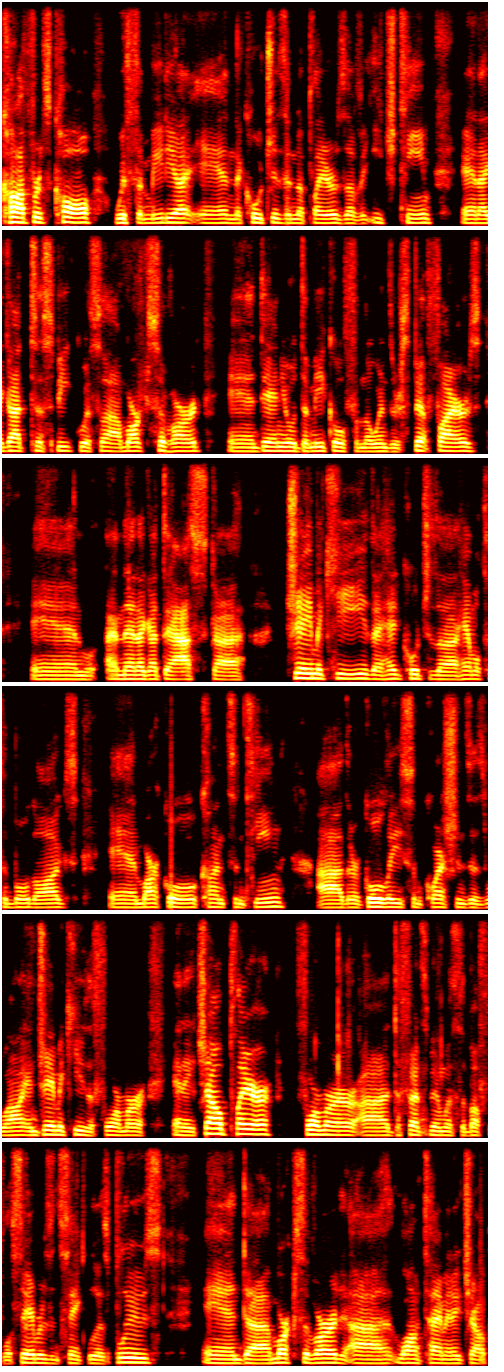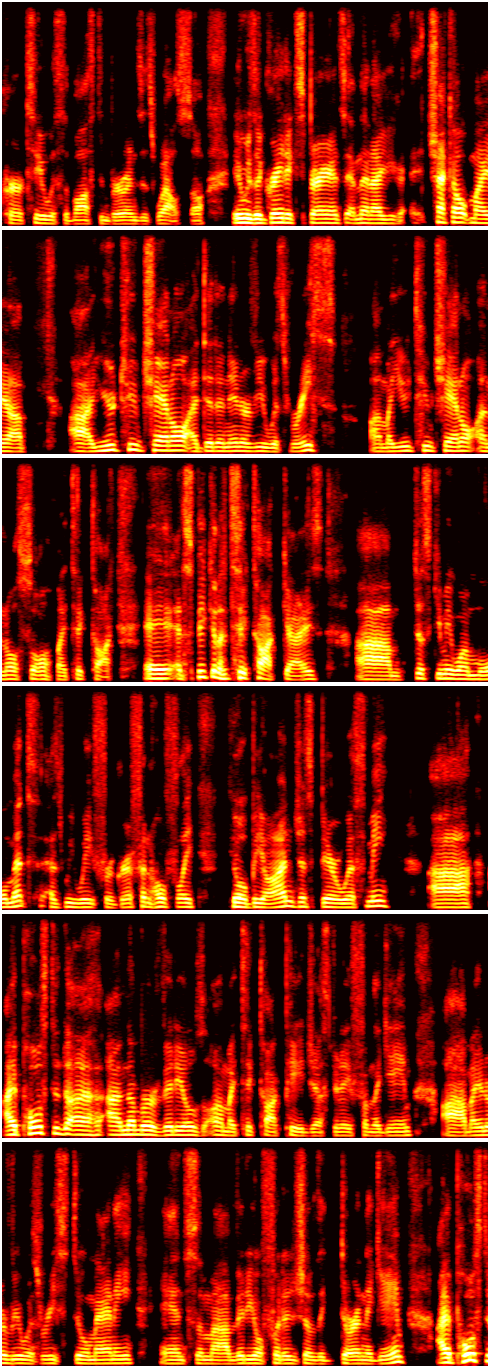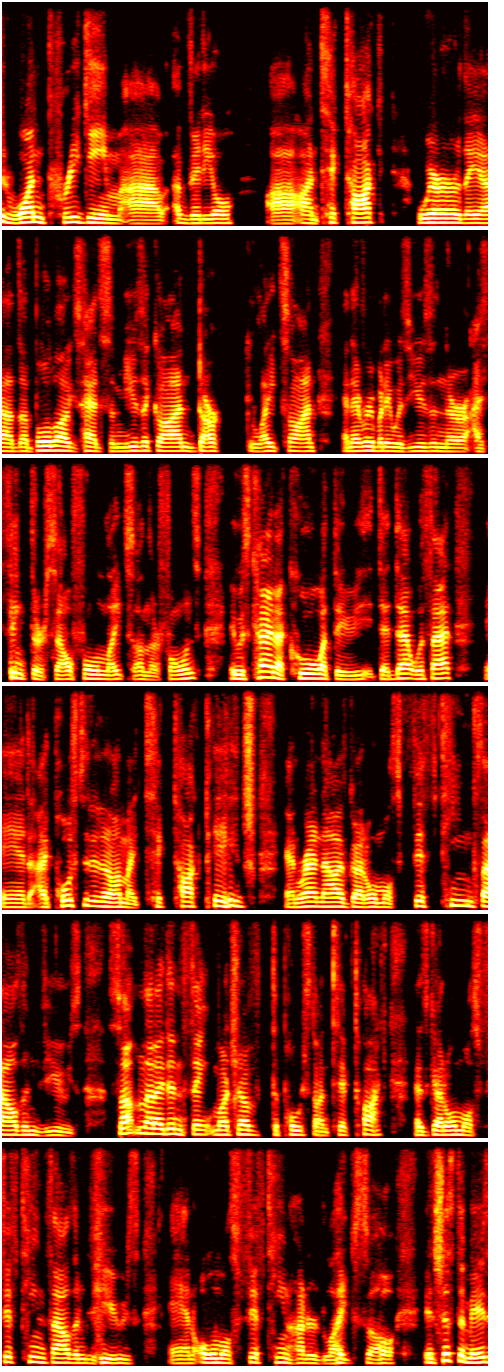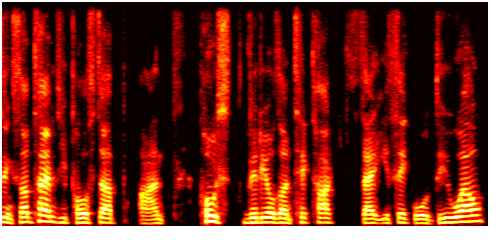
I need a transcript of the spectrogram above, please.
conference call with the media and the coaches and the players of each team. And I got to speak with uh, Marc Savard and Daniel D'Amico from the Windsor Spitfires. And and then I got to ask uh, Jay McKee, the head coach of the Hamilton Bulldogs, and Marco Costantini, uh, their goalie, some questions as well. And Jay McKee, the former NHL player, former uh, defenseman with the Buffalo Sabres and St. Louis Blues and uh, Marc Savard, uh, longtime NHL career too with the Boston Bruins as well. So it was a great experience. And then I check out my uh, uh, YouTube channel. I did an interview with Reese on my YouTube channel and also my TikTok. And, and speaking of TikTok, guys, um, just give me one moment as we wait for Griffin. Hopefully, he'll be on. Just bear with me. Uh, I posted a, a, number of videos on my TikTok page yesterday from the game. Uh, my interview with Reese Domani and some uh, video footage of the during the game. I posted one pregame uh, video uh, on TikTok where they uh, the Bulldogs had some music on, dark lights on and everybody was using their i think their cell phone lights on their phones. It was kind of cool what they did that with that and i posted it on my tiktok page and right now i've got almost 15000 views. Something that i didn't think much of to post on tiktok has got almost 15000 views and almost 1500 likes so it's just amazing. Sometimes you post up on post videos on tiktok that you think will do well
